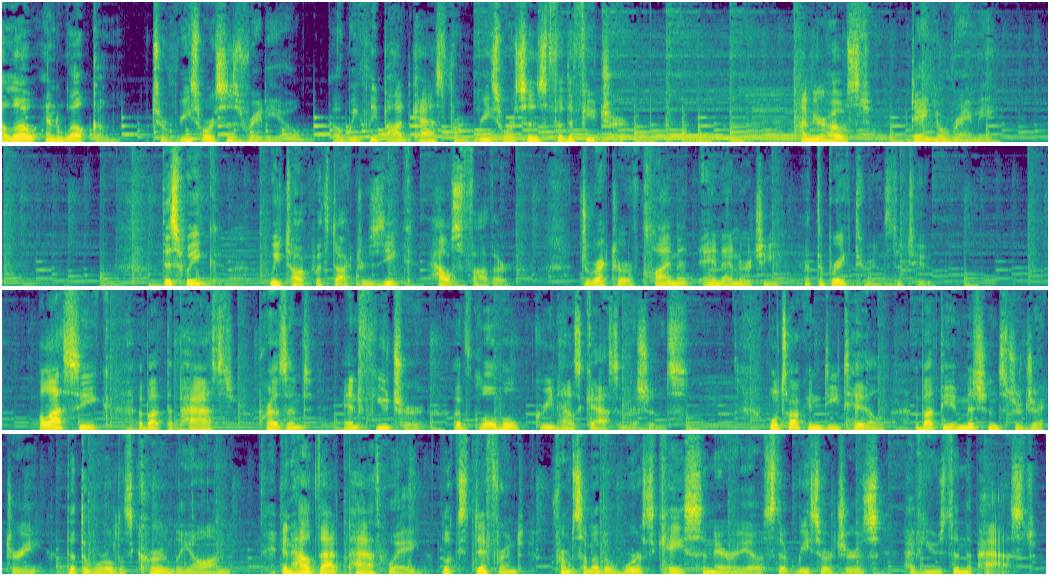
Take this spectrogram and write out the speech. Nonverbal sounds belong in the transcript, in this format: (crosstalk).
Hello and welcome to Resources Radio, a weekly podcast from Resources for the Future. I'm your host, Daniel Raimi. This week, we talk with Dr. Zeke Hausfather, Director of Climate and Energy at the Breakthrough Institute. I'll ask Zeke about the past, present, and future of global greenhouse gas emissions. We'll talk in detail about the emissions trajectory that the world is currently on and how that pathway looks different from some of the worst case scenarios that researchers have used in the past.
